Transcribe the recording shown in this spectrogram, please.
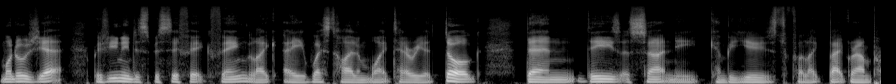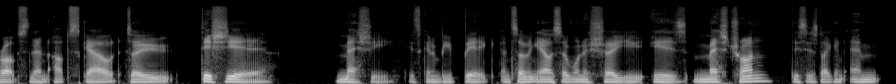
models yet, but if you need a specific thing like a West Highland White Terrier dog, then these are certainly can be used for like background props and then upscaled. So this year, Meshy is going to be big. And something else I want to show you is Meshtron. This is like an M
